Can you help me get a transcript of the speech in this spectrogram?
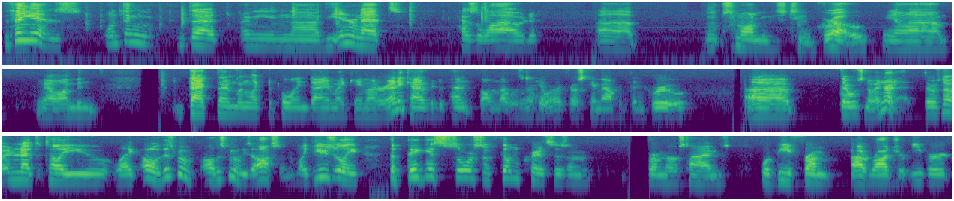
the thing is, one thing that I mean, uh, the internet has allowed uh, small movies to grow. You know, um, you know, I mean, back then when like Napoleon Dynamite came out, or any kind of independent film that wasn't a hit when it first came out, but then grew. Uh, there was no internet. There was no internet to tell you like, oh, this movie, oh, this movie's awesome. Like usually, the biggest source of film criticism from those times would be from uh, Roger Ebert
